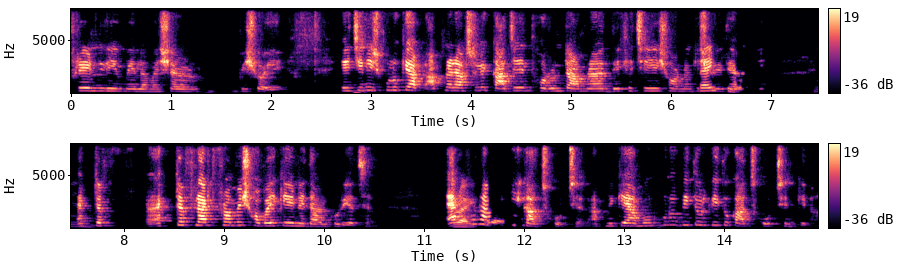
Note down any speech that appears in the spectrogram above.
ফ্রেন্ডলি মেলামেশার বিষয়ে। এই জিনিসগুলোকে আপনার আসলে কাজের ধরনটা আমরা দেখেছি স্বর্ণকিশোরীতে একটা একটা প্ল্যাটফর্মে সবাইকে এনে দাঁড় করিয়েছেন। এখন আপনি কি কাজ করছেন? আপনি কি এমন কোনো বিতর্কিত কাজ করছেন কিনা?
